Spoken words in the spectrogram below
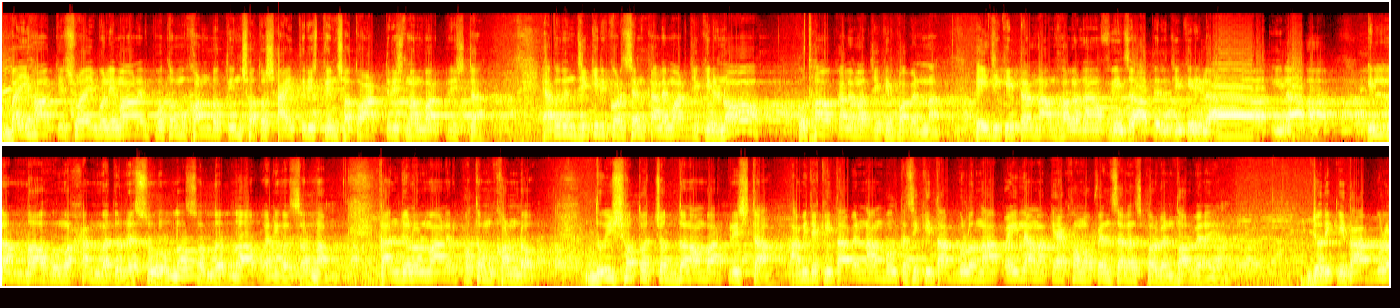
বাইহা কি সোয়াইবুল ইমানের প্রথম খণ্ড তিনশত সাঁত্রিশ তিনশত আটত্রিশ নম্বর পৃষ্ঠা। এতদিন জিকির করেছেন কালেমার জিকির। ন! কোথাও কালেমার জিকির পাবেন না। এই জিকিরটার নাম হলো জাতের জিকির ইলাহা ইল্লাল্লাহু মুহাম্মাদুর রাসূলুল্লাহ সাল্লাল্লাহু আলাইহি ওয়াসাল্লাম। কানজুলুল মানের প্রথম খণ্ড 214 নম্বর পৃষ্ঠা। আমি যে কিতাবের নাম বলতেছি, কিতাবগুলো না পাইলে আমাকে এখন ওপেন চ্যালেঞ্জ করবেন, ধরবেন না যদি কিতাবগুলো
